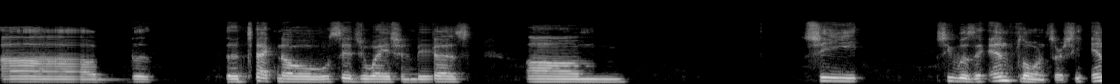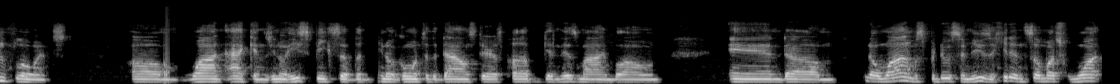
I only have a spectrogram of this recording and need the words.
uh, the the techno situation because um, she she was an influencer. She influenced um, Juan Atkins. You know, he speaks of the you know going to the downstairs pub, getting his mind blown, and um, you know Juan was producing music. He didn't so much want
